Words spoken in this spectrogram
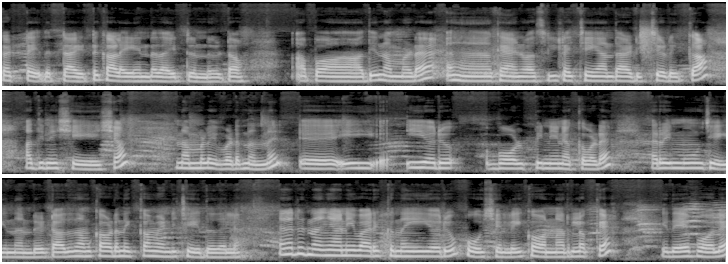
കട്ട് ചെയ്തിട്ടായിട്ട് കളയേണ്ടതായിട്ടുണ്ട് കേട്ടോ. അപ്പോൾ ആദ്യം നമ്മുടെ ക്യാൻവാസിൽ ടച്ച് ചെയ്യാൻ അടിച്ചെടുക്കുക. അതിന് ശേഷം നമ്മൾ ഇവിടെ നിന്ന് ഈ ഈ ഒരു ബോൾ പിന്നിനൊക്കെ ഇവിടെ റിമൂവ് ചെയ്യുന്നുണ്ട് കേട്ടോ. അത് നമുക്ക് അവിടെ നിൽക്കാൻ വേണ്ടി ചെയ്തതല്ല. എന്നിട്ട് ഞാൻ ഈ വരക്കുന്ന ഈ ഒരു പോർഷനിൽ ഈ കോർണറിലൊക്കെ ഇതേപോലെ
